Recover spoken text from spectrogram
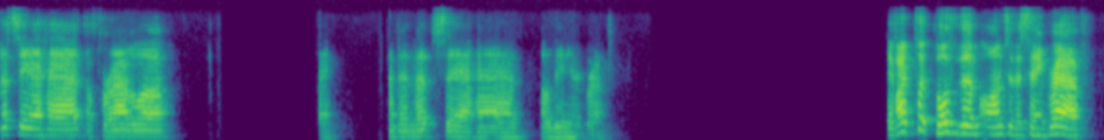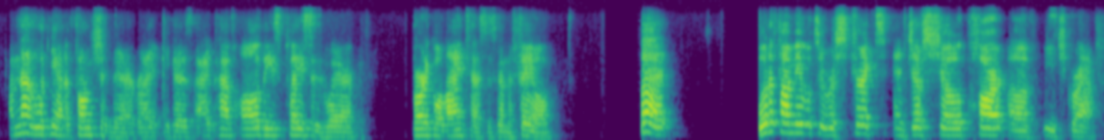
Let's say I had a parabola. Okay, and then let's say I had a linear graph. If I put both of them onto the same graph, I'm not looking at a function there, right? Because I have all these places where vertical line test is gonna fail. But what if I'm able to restrict and just show part of each graph?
